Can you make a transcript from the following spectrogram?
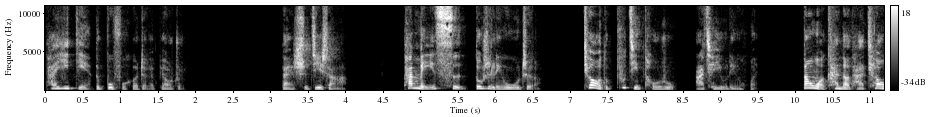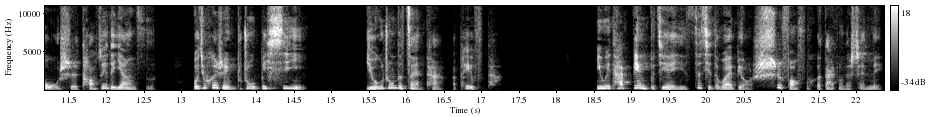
他一点都不符合这个标准。但实际上啊，他每一次都是领舞者，跳的不仅投入，而且有灵魂。当我看到他跳舞时陶醉的样子。我就会忍不住被吸引，由衷的赞叹和佩服他，因为他并不介意自己的外表是否符合大众的审美，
